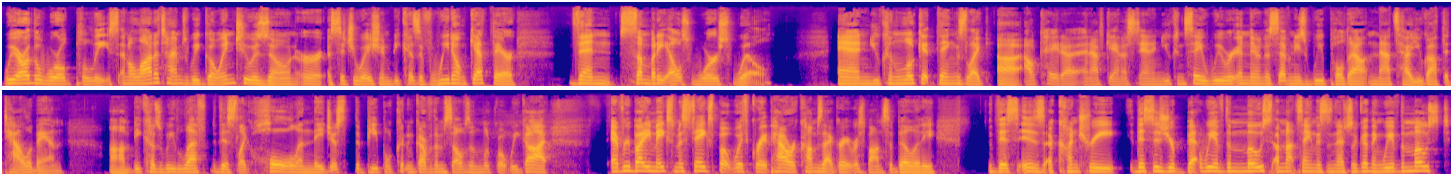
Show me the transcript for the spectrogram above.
We are the world police. And a lot of times we go into a zone or a situation because if we don't get there, then somebody else worse will. And you can look at things like uh, Al Qaeda and Afghanistan, and you can say we were in there in the 70s, we pulled out, and that's how you got the Taliban um, because we left this like hole and they just, the people couldn't govern themselves, and look what we got. Everybody makes mistakes, but with great power comes that great responsibility. This is a country, this is your bet. We have the most, I'm not saying this is necessarily a good thing, we have the most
